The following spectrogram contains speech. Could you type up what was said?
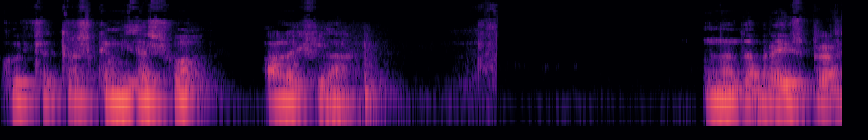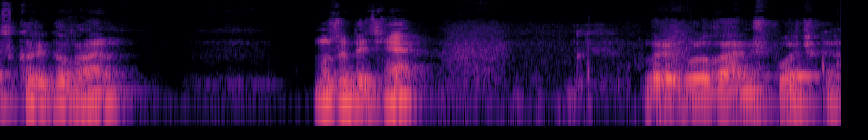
Kurczę, troszkę mi zeszło, ale chwila. No dobra, już prawie skorygowałem. Może być, nie? Wyregulowałem już półeczkę.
